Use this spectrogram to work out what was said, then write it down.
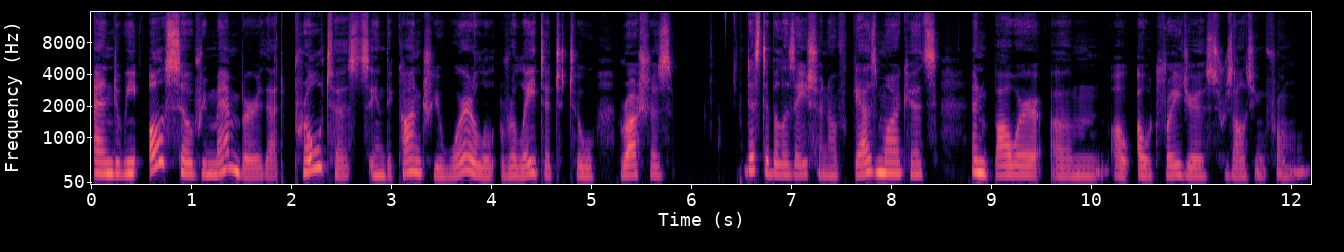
And we also remember that protests in the country were related to Russia's destabilization of gas markets and power um, outrages resulting from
